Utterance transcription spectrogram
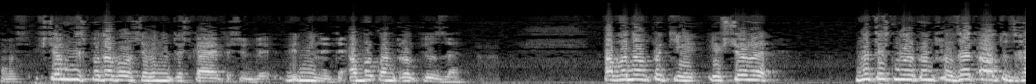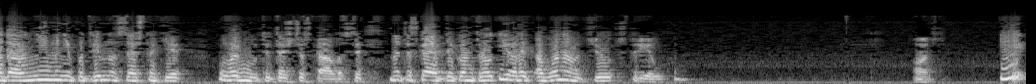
Ось. Якщо вам не сподобалося, ви натискаєте сюди. Відмінити. Або Ctrl плюс Z. Або навпаки, якщо ви натиснули Ctrl-Z, а тут згадали, ні, мені потрібно все ж таки повернути те, що сталося. Натискаєте Ctrl-Y або на оцю стрілку. Ось. І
